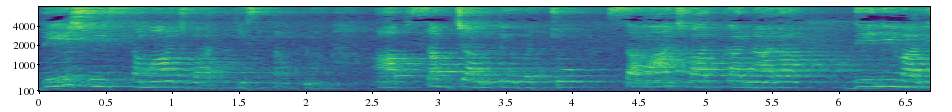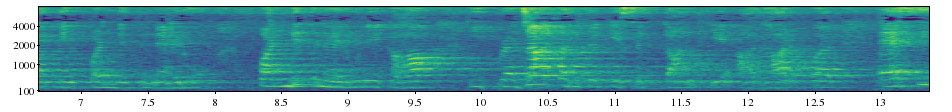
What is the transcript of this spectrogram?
देश में समाजवाद की स्थापना। आप सब जानते हो बच्चों, समाजवाद का नारा देने वाले थे पंडित नेहरू। पंडित नेहरू ने कहा कि प्रजातंत्र के सिद्धांत के आधार पर ऐसी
